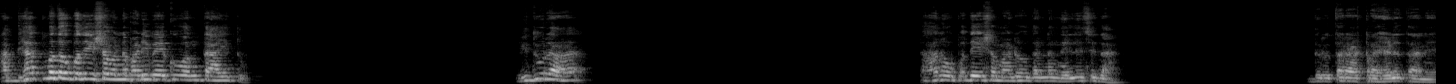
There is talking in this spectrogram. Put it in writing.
ಅಧ್ಯಾತ್ಮದ ಉಪದೇಶವನ್ನು ಪಡಿಬೇಕು ಅಂತ ಆಯಿತು ವಿದುರ ತಾನು ಉಪದೇಶ ಮಾಡುವುದನ್ನು ನಿಲ್ಲಿಸಿದ. ಧೃತರಾಷ್ಟ್ರ ಹೇಳುತ್ತಾನೆ,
